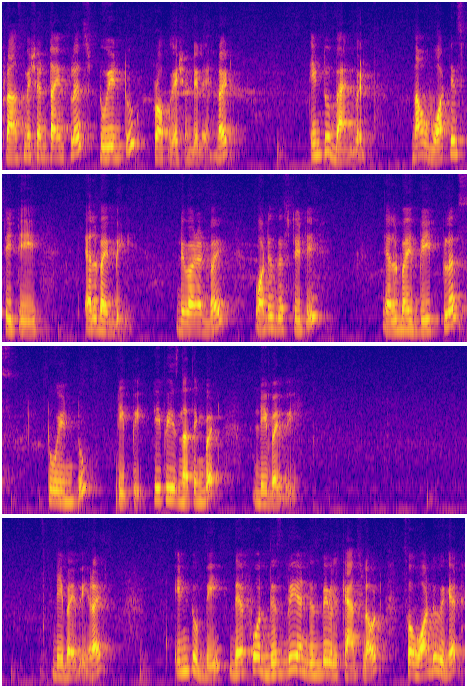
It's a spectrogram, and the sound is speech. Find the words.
transmission time plus 2 into propagation delay right into bandwidth. Now what is Tt? L by B divided by what is this Tt? L by B plus 2 into Tp. Tp is nothing but d by V. d by b right? Into b. Therefore this b and this b will cancel out. So what do we get?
